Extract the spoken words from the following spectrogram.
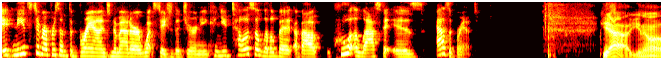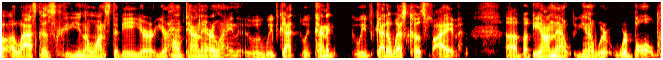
it needs to represent the brand no matter what stage of the journey. Can you tell us a little bit about who Alaska is as a brand? Yeah, you know, Alaska's you know wants to be your your hometown airline. We've got we kind of we've got a West Coast vibe, uh, but beyond that, you know, we're we're bold.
